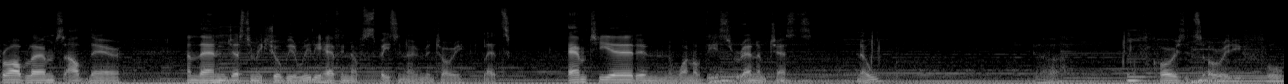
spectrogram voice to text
problems out there. And then just to make sure we really have enough space in our inventory, let's empty it in one of these random chests. No? Uh, of course it's already full.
